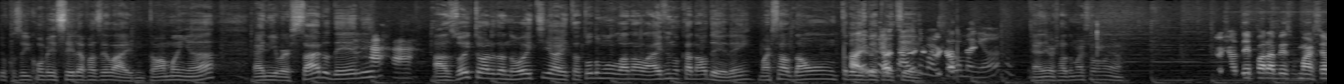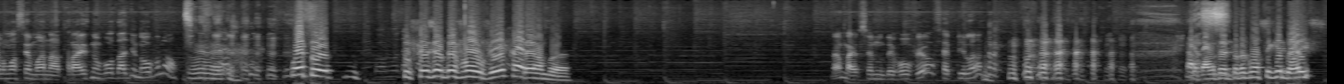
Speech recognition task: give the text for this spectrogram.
Eu consegui convencer ele a fazer live. Então amanhã é aniversário dele, às 8 horas da noite, aí tá todo mundo lá na live no canal dele, hein? Marcelo, dá um 3D pra Aniversário ti. do Marcelo amanhã? É aniversário do Marcelo amanhã. Eu já dei parabéns pro Marcelo uma semana atrás, não vou dar de novo, não. Ué, tu, tu fez eu devolver, caramba. Não, mas você não devolveu? Você é pilantra? Ah, E tava assim- tentando conseguir dois.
